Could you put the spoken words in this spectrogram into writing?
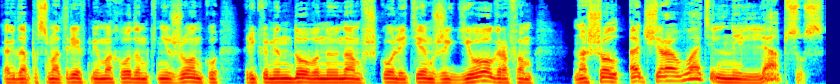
когда, посмотрев мимоходом книжонку, рекомендованную нам в школе тем же географом, нашел очаровательный ляпсус,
